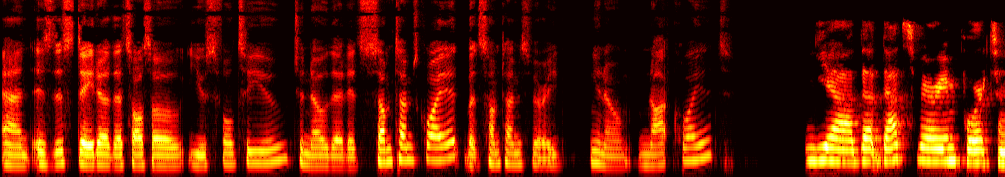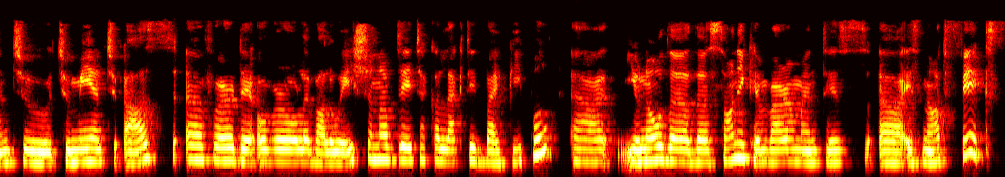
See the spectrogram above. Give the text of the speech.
And is this data that's also useful to you to know that it's sometimes quiet but sometimes very you know not quiet yeah that that's very important to to me and to us uh, for the overall evaluation of data collected by people uh, you know the the sonic environment is uh, is not fixed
